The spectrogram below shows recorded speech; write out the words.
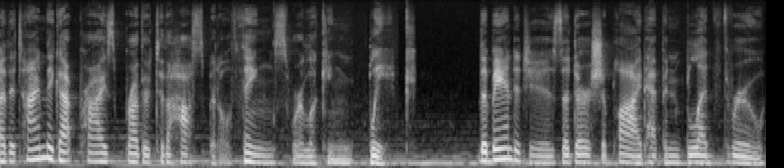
By the time they got Pry's brother to the hospital, things were looking bleak. The bandages Adarsh applied had been bled through,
